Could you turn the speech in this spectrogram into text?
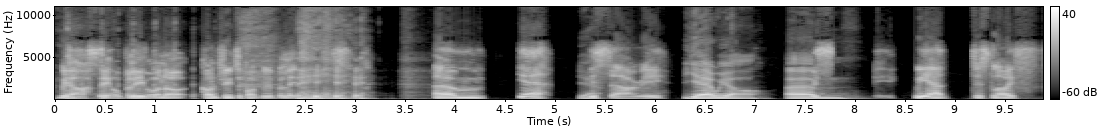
We are still, believe it or not, contrary to popular belief. Um, yeah, Yeah. Miss Sari, yeah, we are. Um, we had this life.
